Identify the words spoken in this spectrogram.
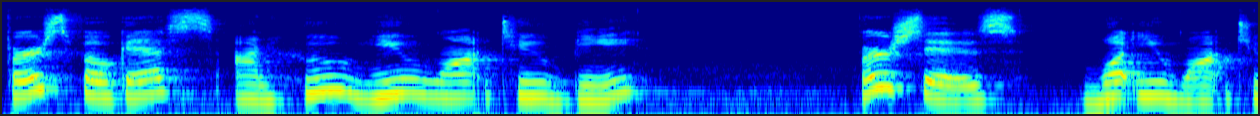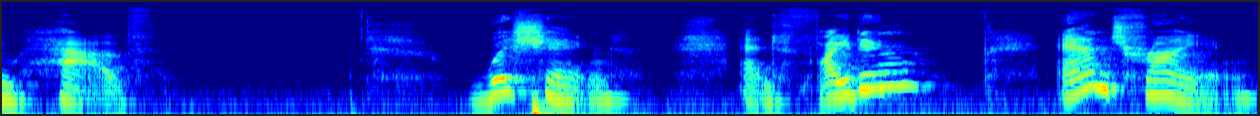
First, focus on who you want to be versus what you want to have. Wishing and fighting and trying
